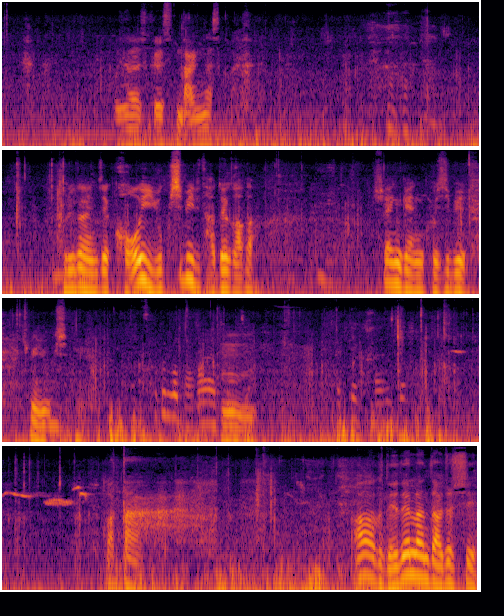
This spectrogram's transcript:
우리나라에서 그랬으면 난리 났을 거야. 우리가 이제 거의 60일이 다 돼가. 쉔겐 90일 중에 60일. 서둘러 나가야지. 음, 가야죠. 왔다. 아, 그 네덜란드 아저씨.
